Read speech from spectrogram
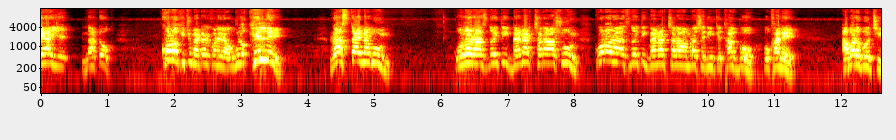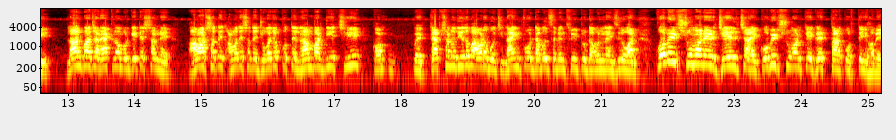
এআই নাটক, কোনো কিছু ম্যাটার করে না, ওগুলো খেললে রাস্তায় নামুন। কোন রাজনৈতিক ব্যানার ছাড়া আসুন, কোন রাজনৈতিক ব্যানার ছাড়া আমরা সেদিনকে থাকব ওখানে। আবারও বলছি, লালবাজার এক নম্বর গেটের সামনে, আমার সাথে, আমাদের সাথে যোগাযোগ করতে নাম্বার দিয়েছি ক্যাপশনও দিয়ে দেবো, আবারও বলছি nine four double seven three two double nine zero one Kabir সুমনের জেল চাই, কবির সুমনকে গ্রেপ্তার করতেই হবে।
